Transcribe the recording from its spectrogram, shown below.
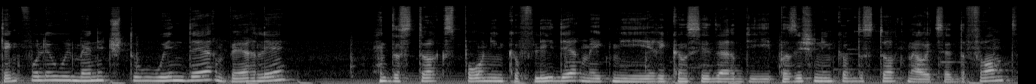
Thankfully we managed to win there, barely. and the stork spawning a flea there make me reconsider the positioning of the stork, now it's at the front.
